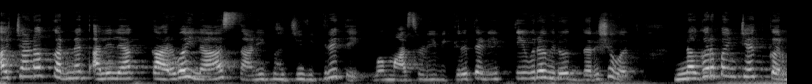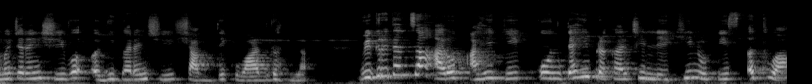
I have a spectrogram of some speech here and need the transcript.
अचानक करण्यात आलेल्या कारवाईला स्थानिक भाजी विक्रेते व मासळी विक्रेत्यांनी तीव्र विरोध दर्शवत नगरपंचायत कर्मचाऱ्यांशी व अधिकाऱ्यांशी शाब्दिक वाद घातला. विक्रेत्यांचा आरोप आहे की कोणत्याही प्रकारची लेखी नोटीस अथवा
